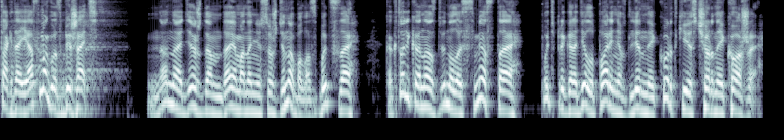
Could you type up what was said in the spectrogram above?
тогда я смогу сбежать!» Но надеждам Даймона не суждено было сбыться. Как только она сдвинулась с места, путь преградил парень в длинной куртке из чёрной кожи.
